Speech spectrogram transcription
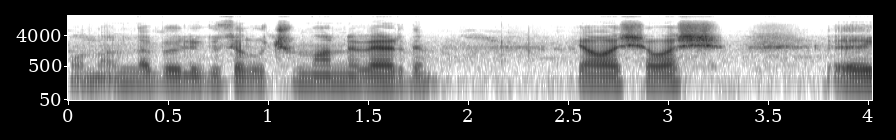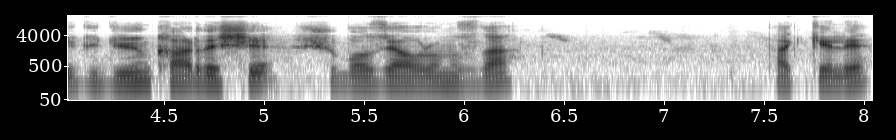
Onların da böyle güzel uçumlarını verdim. Yavaş yavaş. E, güdüğün kardeşi şu boz yavrumuz da takkeli.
